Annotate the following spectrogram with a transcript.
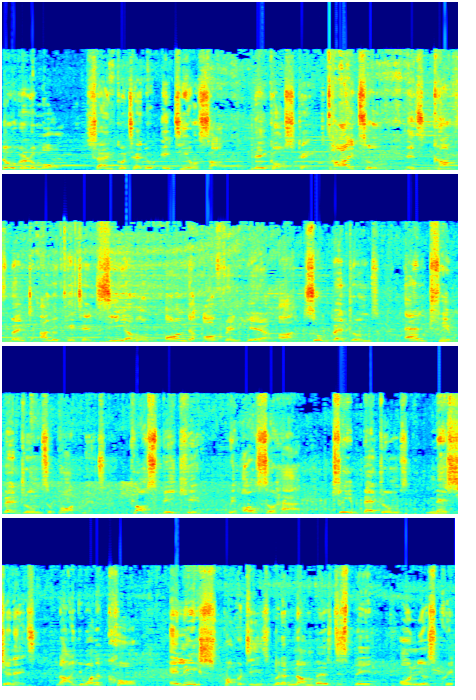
Novare Mall, Sangotedo Eti Osa, Lagos State. Title is government allocated C of O. On the offering here are two bedrooms and three bedrooms apartments plus BQ. We also have three bedrooms maisonettes. Now you want to call Elles Properties with the numbers displayed on your screen.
